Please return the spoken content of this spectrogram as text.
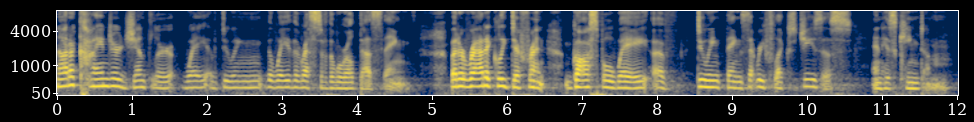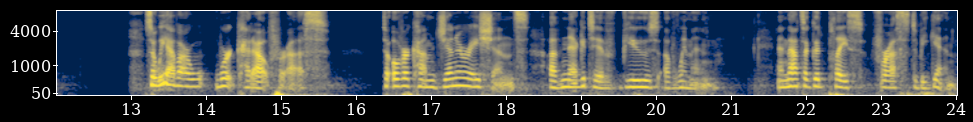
not a kinder, gentler way of doing the way the rest of the world does things, but a radically different gospel way of doing things that reflects Jesus and his kingdom. So we have our work cut out for us to overcome generations of negative views of women. And that's a good place for us to begin.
